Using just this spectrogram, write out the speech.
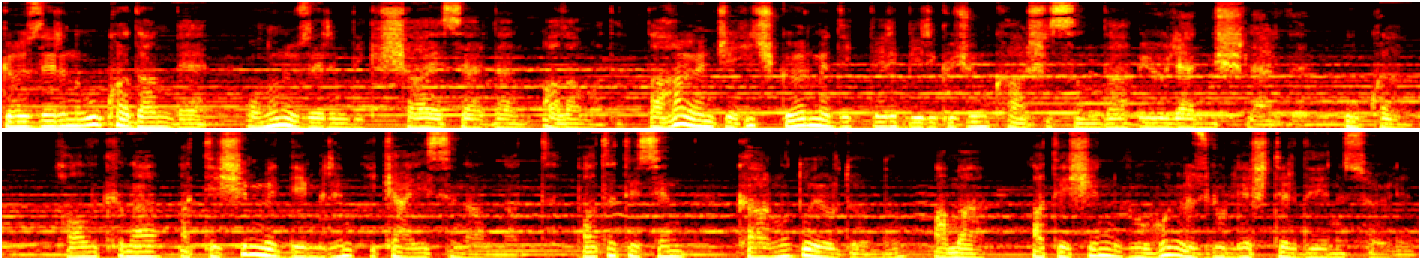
gözlerini Uka'dan ve onun üzerindeki şaheserden alamadı. Daha önce hiç görmedikleri bir gücün karşısında büyülenmişlerdi. Uka halkına ateşin ve demirin hikayesini anlattı. Patatesin karnı doyurduğunu ama ateşin ruhu özgürleştirdiğini söyledi.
